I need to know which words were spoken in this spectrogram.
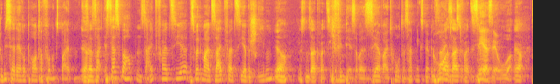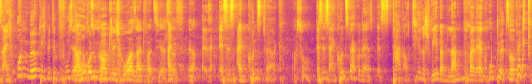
Du bist ja der Reporter von uns beiden. Ja. Ist das überhaupt ein Seitfallzieher? Das wird immer als Seitfallzieher beschrieben. Ja, ist ein Seitfallzieher. Ich finde, der ist aber sehr weit hoch. Das hat nichts mehr mit Ein hoher Seite Seitfallzieher. Sehr, sehr hoher. Ja. Das ist eigentlich unmöglich, mit dem Fuß Ja, da hochzukommen. unmöglich hoher Seitfallzieher ist Ein, das. Ja. Es ist ein Kunstwerk. Ach so. Es ist ein Kunstwerk und es, es tat auch tierisch weh beim Landen, weil er humpelt so weg.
